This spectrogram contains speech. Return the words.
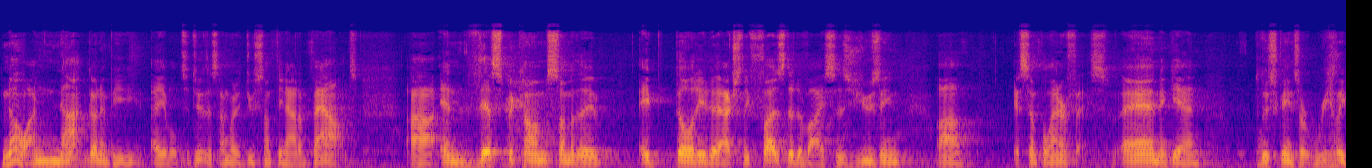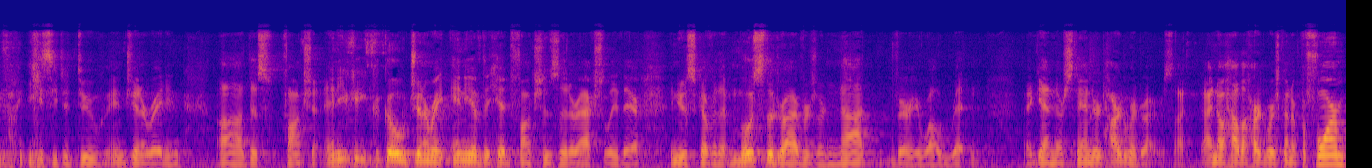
no, I'm not going to be able to do this. I'm going to do something out of bounds. Uh, and this becomes some of the ability to actually fuzz the devices using uh, a simple interface. And again, blue screens are really easy to do in generating uh, this function. And you, can, you could go generate any of the HID functions that are actually there, and you discover that most of the drivers are not very well written. Again, they're standard hardware drivers. I, I know how the hardware is going to perform.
